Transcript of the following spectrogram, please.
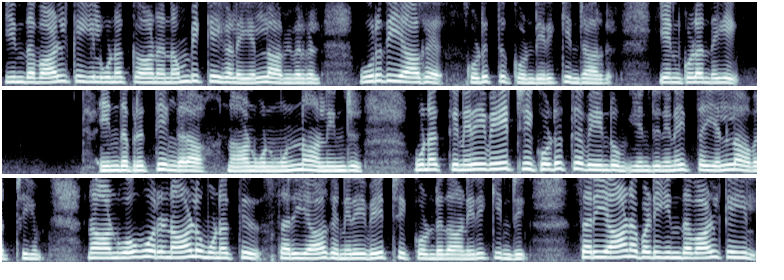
இந்த வாழ்க்கையில் உனக்கான நம்பிக்கைகளை எல்லாம் இவர்கள் உறுதியாக கொடுத்து கொண்டிருக்கின்றார்கள். என் குழந்தையை இந்த பிரத்யங்கரா நான் உன் முன்னால் நின்று உனக்கு நிறைவேற்றி கொடுக்க வேண்டும் என்று நினைத்த எல்லாவற்றையும் நான் ஒவ்வொரு நாளும் உனக்கு சரியாக நிறைவேற்றி கொண்டுதான் இருக்கின்றேன். சரியானபடி இந்த வாழ்க்கையில்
